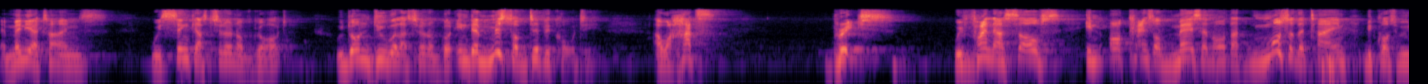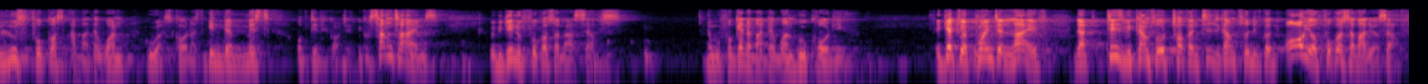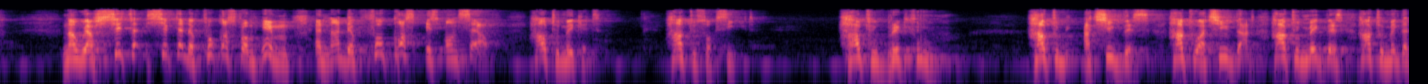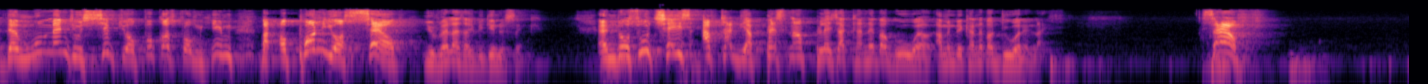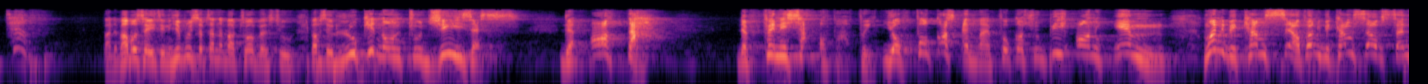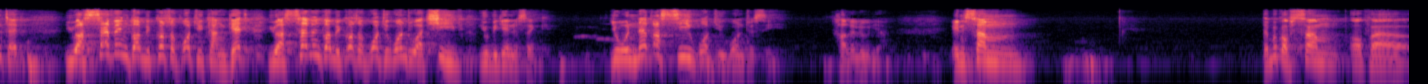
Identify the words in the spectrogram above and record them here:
And many a times we sink as children of God. We don't do well as children of God. In the midst of difficulty, our hearts breaks. We find ourselves in all kinds of mess and all that most of the time because we lose focus about the one who has called us in the midst of difficulties. Because sometimes we begin to focus on ourselves and we forget about the one who called you. You get to a point in life that things become so tough and things become so difficult. All your focus about yourself. Now we have shifted, shifted the focus from him, and now the focus is on self. How to make it, how to succeed, how to break through, how to achieve this, how to achieve that, how to make this, how to make that. The moment you shift your focus from Him, but upon yourself, you realize that you begin to sink. And those who chase after their personal pleasure can never go well. I mean, they can never do well in life. Self. Self. But the Bible says in Hebrews chapter number 12, verse 2, the Bible says, looking unto Jesus, the author, the finisher of our faith. Your focus and my focus should be on Him. When it becomes self, when you become self centered, you are serving God because of what you can get, you are serving God because of what you want to achieve, you begin to sink. You will never see what you want to see. Hallelujah. In some, the book of Psalm of uh,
